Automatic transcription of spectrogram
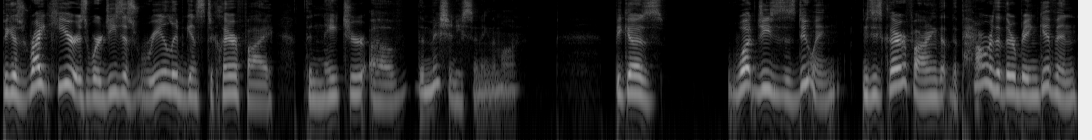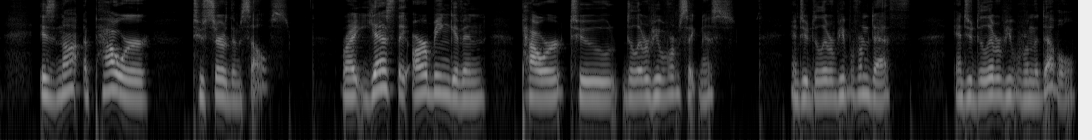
because right here is where Jesus really begins to clarify the nature of the mission he's sending them on. Because what Jesus is doing is he's clarifying that the power that they're being given is not a power to serve themselves, right? Yes, they are being given power to deliver people from sickness and to deliver people from death and to deliver people from the devil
